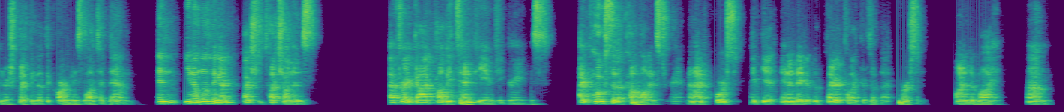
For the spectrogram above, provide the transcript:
and respecting that the card means a lot to them. And you know, one thing I, I should touch on is after I got probably 10 PMG greens, I posted a couple on Instagram. And I, of course, I get inundated with player collectors of that person wanting to buy. Um,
